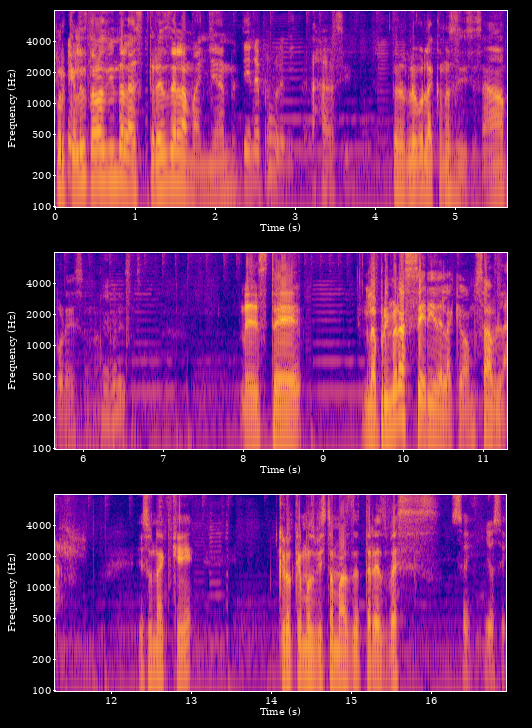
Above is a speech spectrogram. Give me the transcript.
¿Por qué lo estabas viendo a las 3 de la mañana? Tiene problemitas. Ajá, sí. Pero luego la conoces y dices, ah, por eso, no, por eso. Este. La primera serie de la que vamos a hablar es una que creo que hemos visto más de tres veces. Sí, yo sí.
